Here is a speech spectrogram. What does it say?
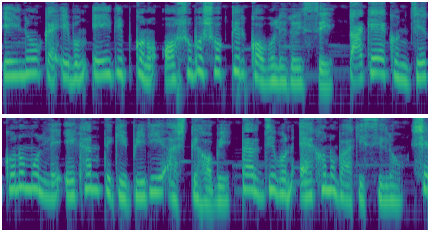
এই নৌকা এবং এই দ্বীপ কোনো অশুভ শক্তির কবলে রয়েছে। তাকে এখন যে কোনো মূল্যে এখান থেকে বেরিয়ে আসতে হবে। তার জীবন এখনও বাকি ছিল। সে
